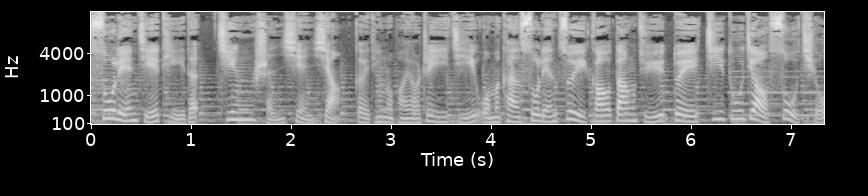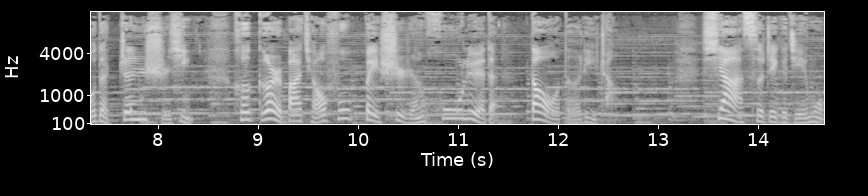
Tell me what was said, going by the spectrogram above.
苏联解体的精神现象。各位听众朋友，这一集我们看苏联最高当局对基督教诉求的真实性和戈尔巴乔夫被世人忽略的道德立场。下次这个节目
